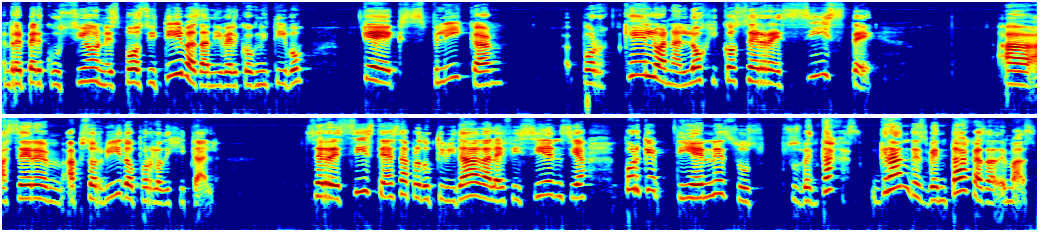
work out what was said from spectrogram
repercusiones positivas a nivel cognitivo que explican por qué lo analógico se resiste a, ser em, absorbido por lo digital. Se resiste a esa productividad, a la eficiencia, porque tiene sus, sus ventajas, grandes ventajas además.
